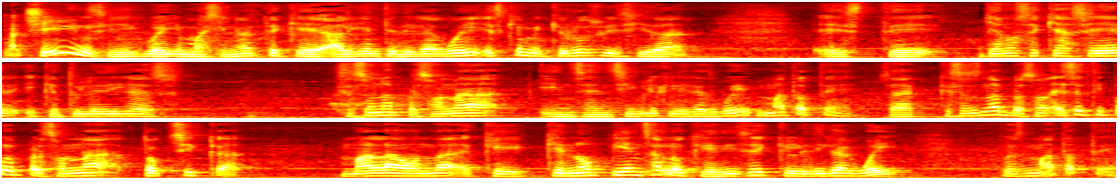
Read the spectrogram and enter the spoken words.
machín. Sí, güey, imagínate que alguien te diga, güey, es que me quiero suicidar, este, ya no sé qué hacer, y que tú le digas, que seas una persona insensible, que le digas, güey, mátate. O sea, que seas una persona, ese tipo de persona tóxica, mala onda, que, que no piensa lo que dice, que le diga, güey, pues mátate.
